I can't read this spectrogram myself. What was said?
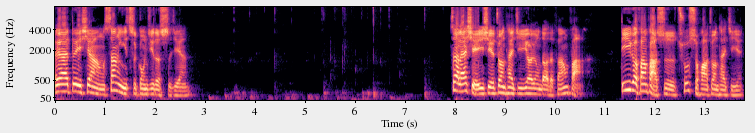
AI 对象上一次攻击的时间。再来写一些状态机要用到的方法。第一个方法是初始化状态机，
